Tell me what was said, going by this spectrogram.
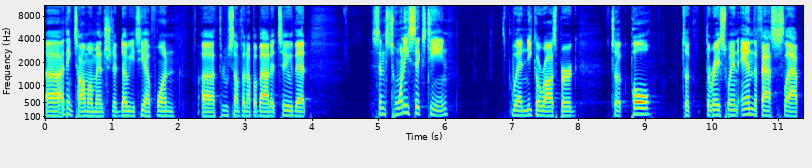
Uh, I think Tomo mentioned it. WTF1 uh, threw something up about it too that since 2016, when Nico Rosberg took pole, took the race win, and the fastest lap,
